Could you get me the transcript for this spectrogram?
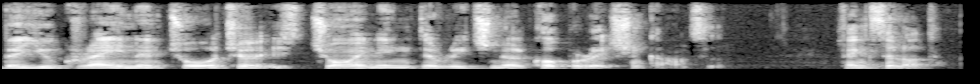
where Ukraine and Georgia is joining the Regional Cooperation Council. Thanks a lot.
